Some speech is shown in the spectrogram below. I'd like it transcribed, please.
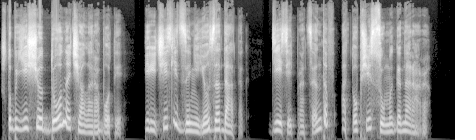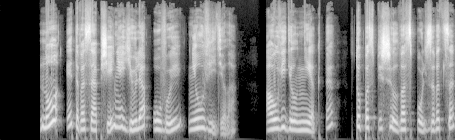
чтобы еще до начала работы перечислить за нее задаток 10% от общей суммы гонорара. Но этого сообщения Юля, увы, не увидела, а увидел некто, кто поспешил воспользоваться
